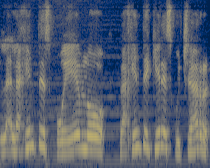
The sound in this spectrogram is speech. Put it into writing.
La, gente es pueblo, la gente quiere escuchar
